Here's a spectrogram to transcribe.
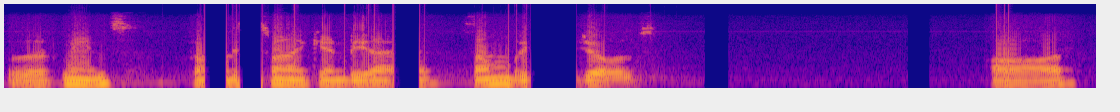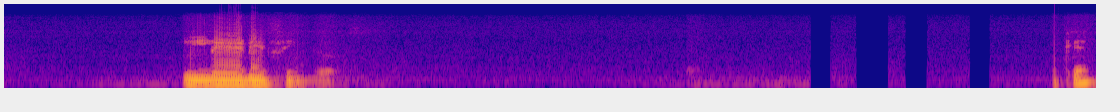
So that means from this one I can derive some brinjals are lady fingers. Okay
